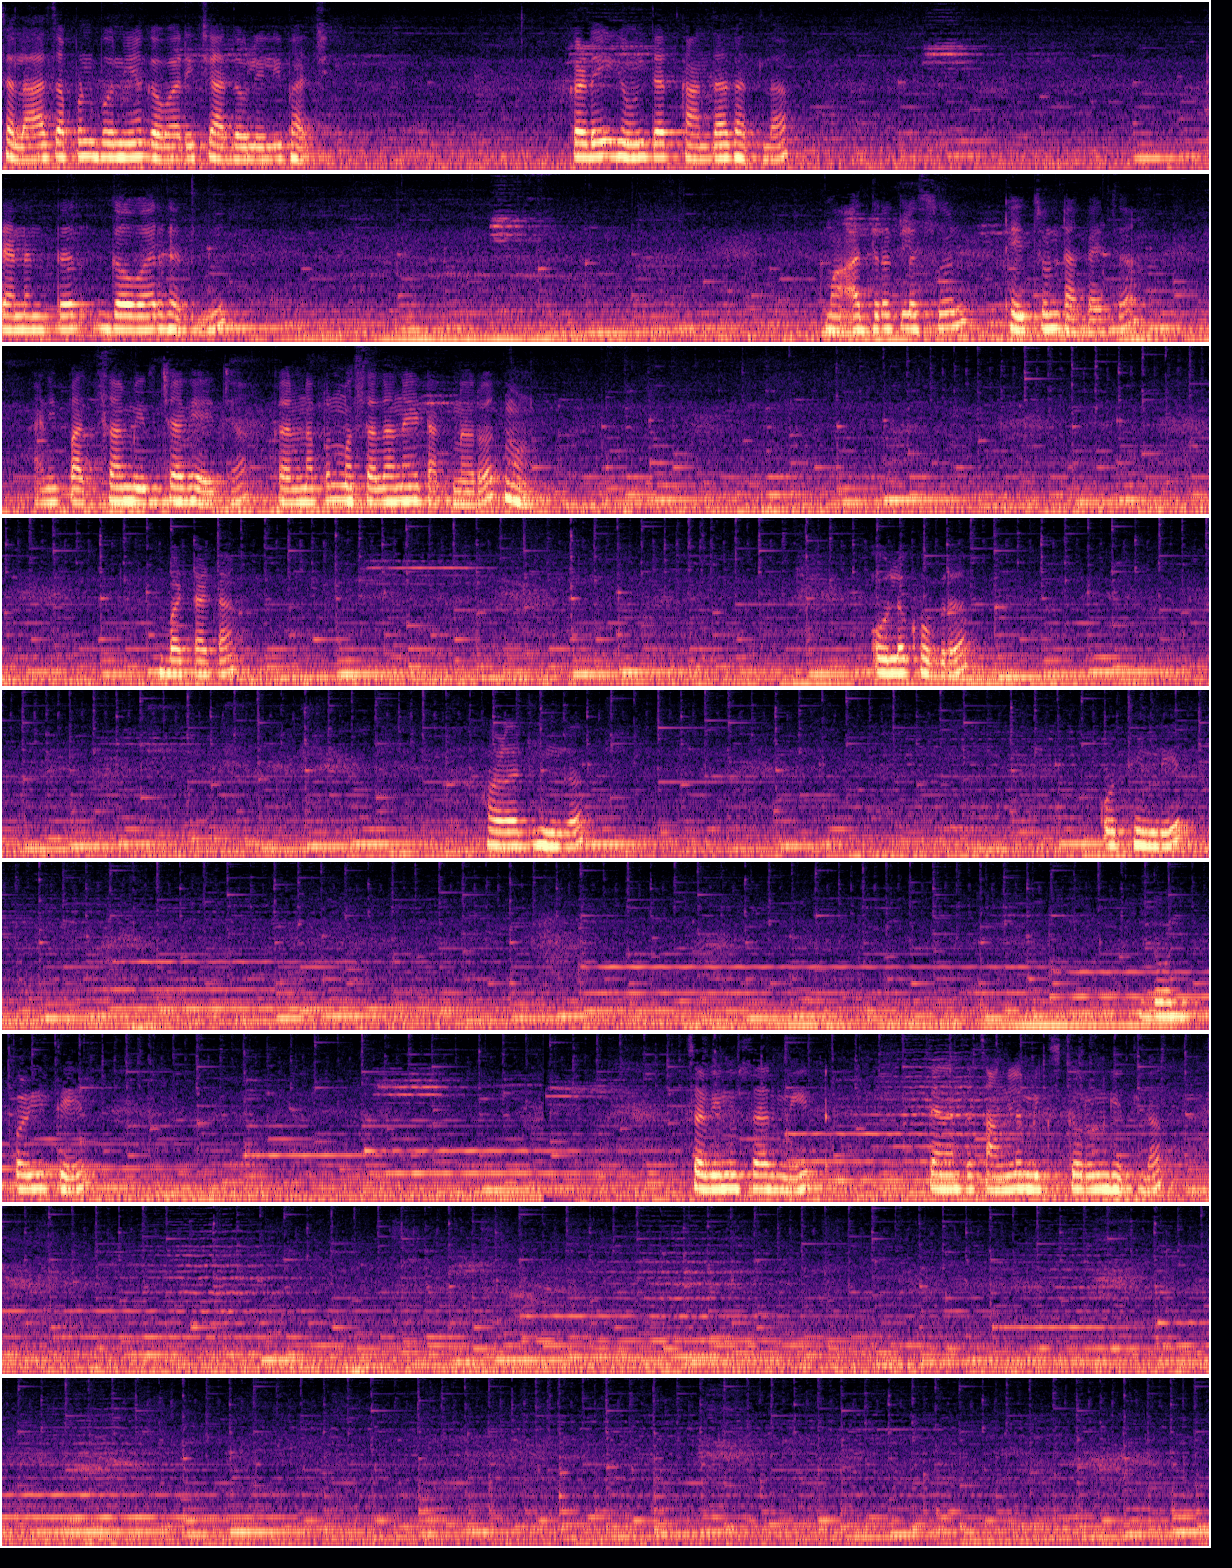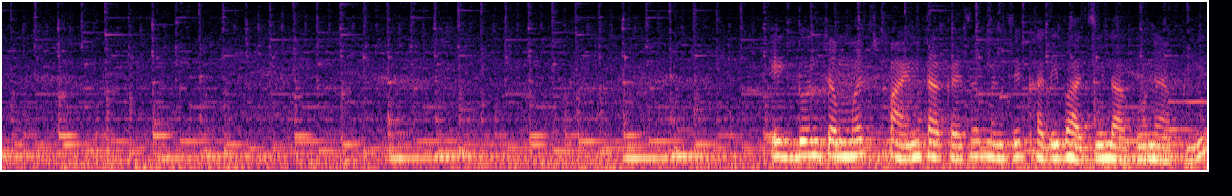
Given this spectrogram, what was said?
चला आज आपण बनूया गवारीची आदवलेली भाजी. कढई घेऊन त्यात कांदा घातला. त्यानंतर गवार घातली. मग अद्रक लसूण ठेचून टाकायचं आणि पाच सहा मिरच्या घ्यायच्या कारण आपण मसाला नाही टाकणार आहोत म्हणून. बटाटा. ओलं खोबरं. हळद हिंग. कोथिंबीर. दोन पळी तेल. चवीनुसार मीठ. त्यानंतर चांगलं मिक्स करून घेतलं. एक दोन चम्मच पाणी टाकायचं म्हणजे खाली भाजी लागू नये आपली.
